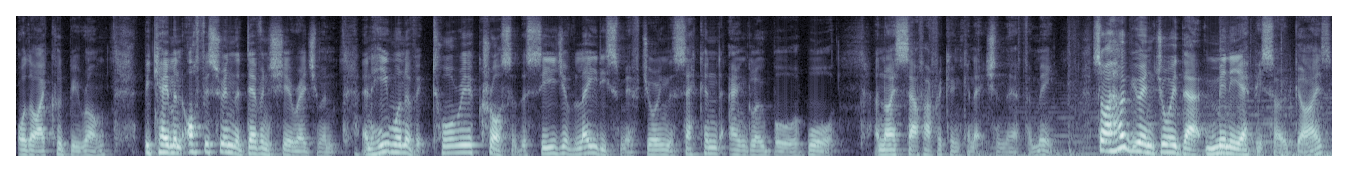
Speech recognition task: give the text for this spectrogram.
although I could be wrong, became an officer in the Devonshire Regiment and he won a Victoria Cross at the Siege of Ladysmith during the Second Anglo-Boer War. A nice South African connection there for me. So I hope you enjoyed that mini episode, guys.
